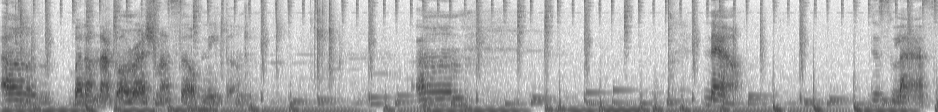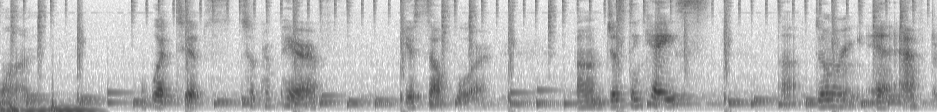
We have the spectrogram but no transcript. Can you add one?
Um but i'm not gonna rush myself neither. Um, now, this last one. What tips to prepare yourself for? Um, just in case, uh, during and after.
